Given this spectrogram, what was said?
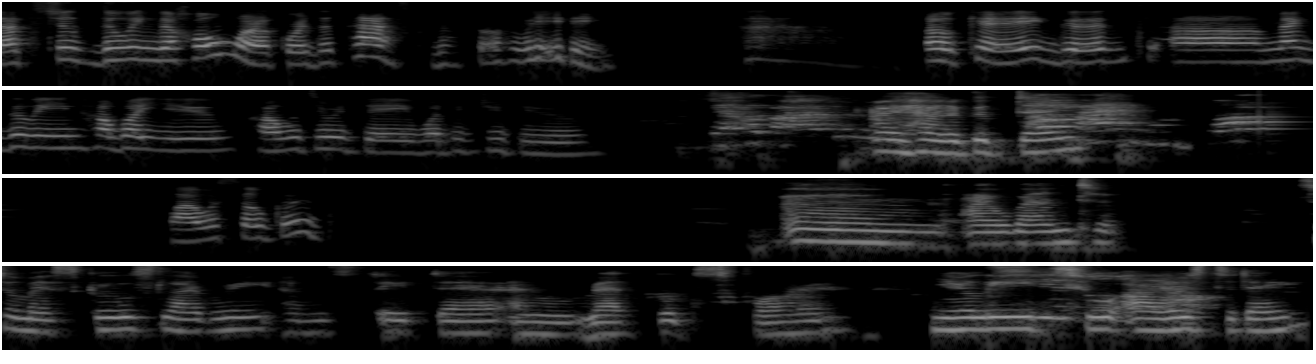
That's just doing the homework or the task. That's not reading. Okay, good. Uh, Magdalene, how about you? How was your day? What did you do? I had a good day. Why was so good? Um, I went to, to my school's library and stayed there and read books for nearly two hours today.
